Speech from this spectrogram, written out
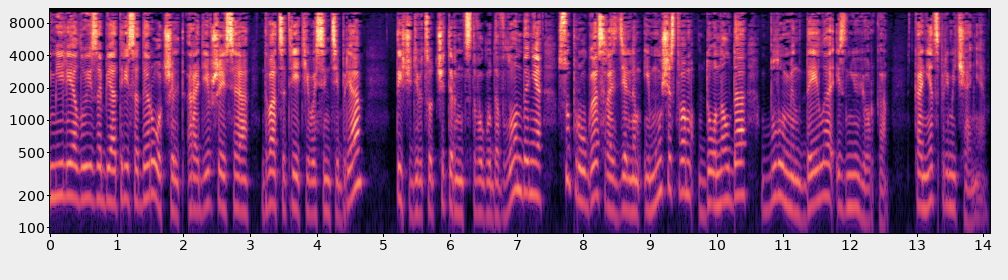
Эмилия Луиза Беатриса де Ротшильд, родившаяся 23 сентября 1914 года в Лондоне, супруга с раздельным имуществом Доналда Блумендейла из Нью-Йорка. Конец примечания.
